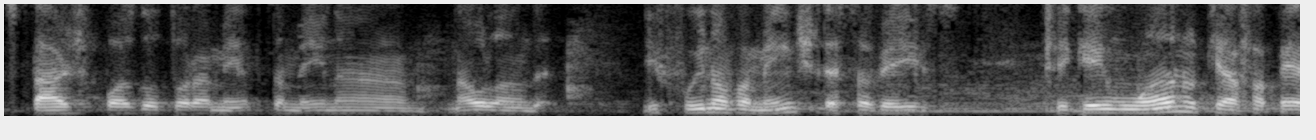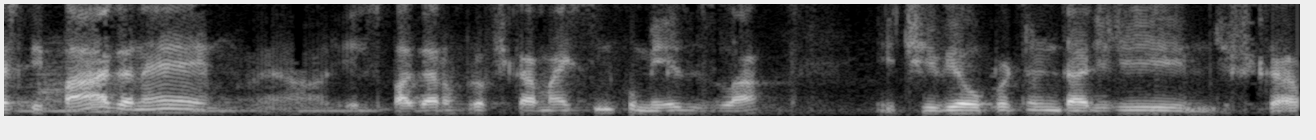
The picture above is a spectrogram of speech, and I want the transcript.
estágio pós-doutoramento também na, na Holanda. E fui novamente, dessa vez fiquei um ano que a FAPESP paga, né? Eles pagaram para eu ficar mais cinco meses lá e tive a oportunidade de, de ficar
